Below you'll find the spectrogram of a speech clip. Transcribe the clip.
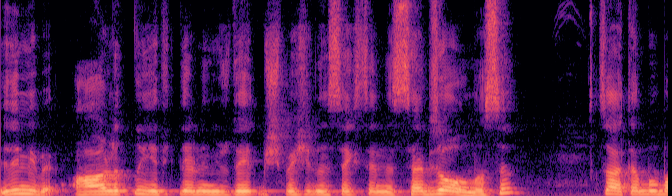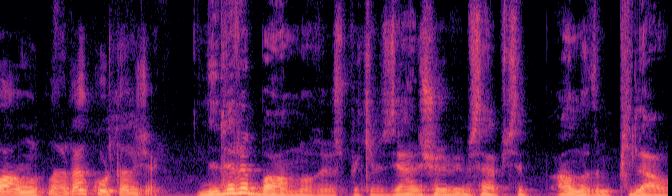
dediğim gibi ağırlıklı yediklerinin %75'inin 80'inin sebze olması zaten bu bağımlılıklardan kurtaracak. Nelere bağımlı oluyoruz peki biz? Yani şöyle bir mesela işte anladım pilav.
